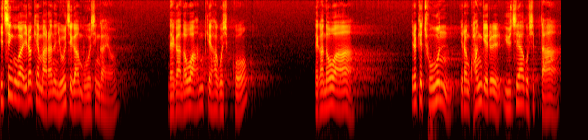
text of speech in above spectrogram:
이 친구가 이렇게 말하는 요지가 무엇인가요? 내가 너와 함께 하고 싶고, 내가 너와 이렇게 좋은 이런 관계를 유지하고 싶다.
